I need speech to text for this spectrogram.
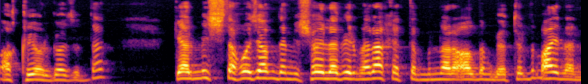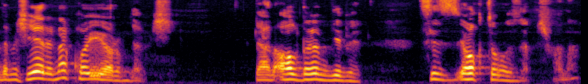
akıyor gözünden. Gelmiş işte hocam demiş şöyle bir merak ettim bunları aldım götürdüm. Aynen demiş yerine koyuyorum demiş. Yani aldığım gibi. Siz yoktunuz demiş falan.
